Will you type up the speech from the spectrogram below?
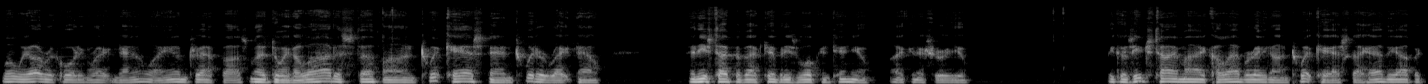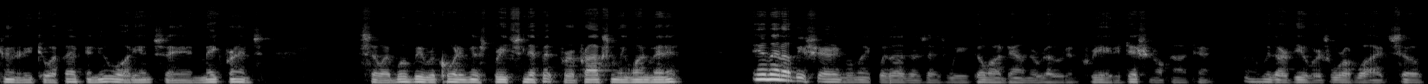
Well, we are recording right now. I am Jack Bosma doing a lot of stuff on Twitcast and Twitter right now. And these type of activities will continue, I can assure you. Because each time I collaborate on Twitcast, I have the opportunity to affect a new audience and make friends. So I will be recording this brief snippet for approximately one minute, and then I'll be sharing the link with others as we go on down the road and create additional content uh, with our viewers worldwide. So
